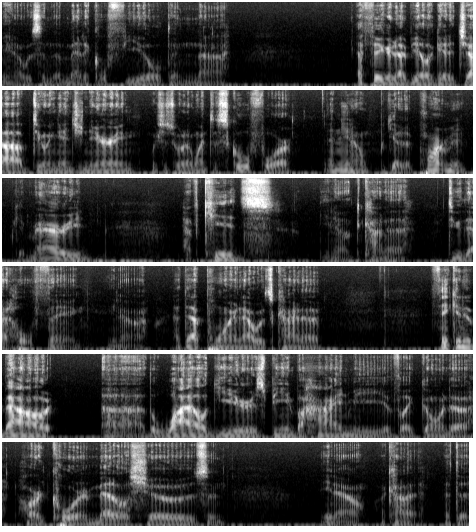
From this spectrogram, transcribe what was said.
you know was in the medical field, and uh, I figured I'd be able to get a job doing engineering, which is what I went to school for, and you know get an apartment, get married, have kids. You know, to kind of do that whole thing. You know, at that point, I was kind of thinking about uh, the wild years being behind me of like going to hardcore and metal shows and you know I kind of at the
